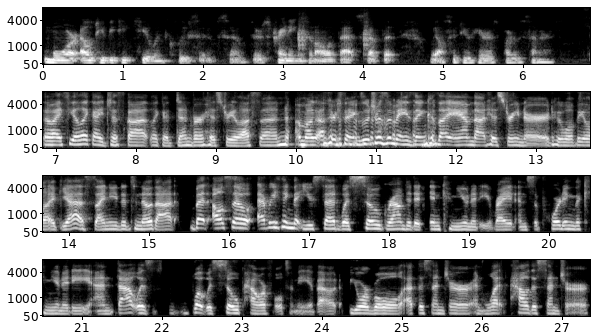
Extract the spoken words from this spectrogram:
more LGBTQ inclusive. So there's trainings and all of that stuff that we also do here as part of the center. So I feel like I just got like a Denver history lesson, among other things, which was amazing because I am that history nerd who will be like, yes, I needed to know that. But also, everything that you said was so grounded in community, right? And supporting the community. And that was what was so powerful to me about your role at the center and what, how the center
